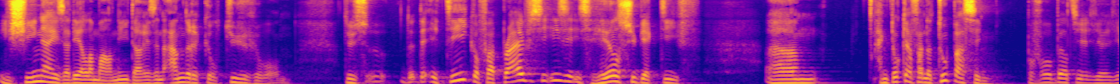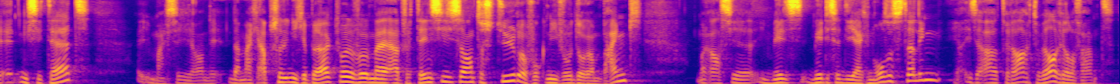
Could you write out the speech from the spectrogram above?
In China is dat helemaal niet. Daar is een andere cultuur gewoon. Dus de, de, ethiek of wat privacy is, is heel subjectief. Um, hangt ook af van de toepassing. Bijvoorbeeld je, je, etniciteit. Je mag zeggen, ja, nee, dat mag absoluut niet gebruikt worden voor mij advertenties aan te sturen, of ook niet voor door een bank. Maar als je in medische, medische diagnosestelling, ja, is dat uiteraard wel relevant.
